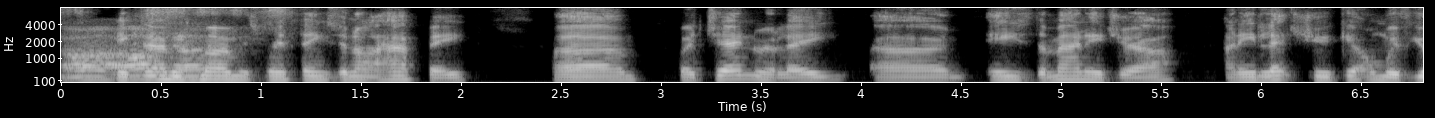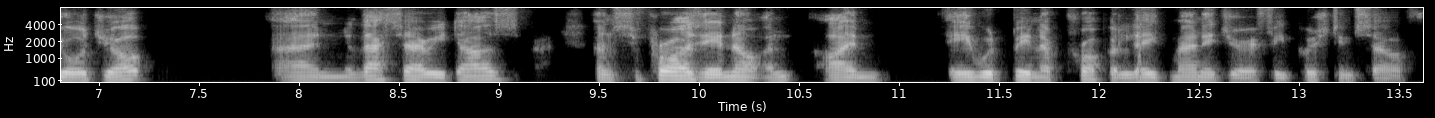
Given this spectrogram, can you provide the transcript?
I, he I can have know. his moments when things are not happy. Um, but generally, um, he's the manager and he lets you get on with your job. And that's how he does. And surprisingly not, and I'm he would have been a proper league manager if he pushed himself.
